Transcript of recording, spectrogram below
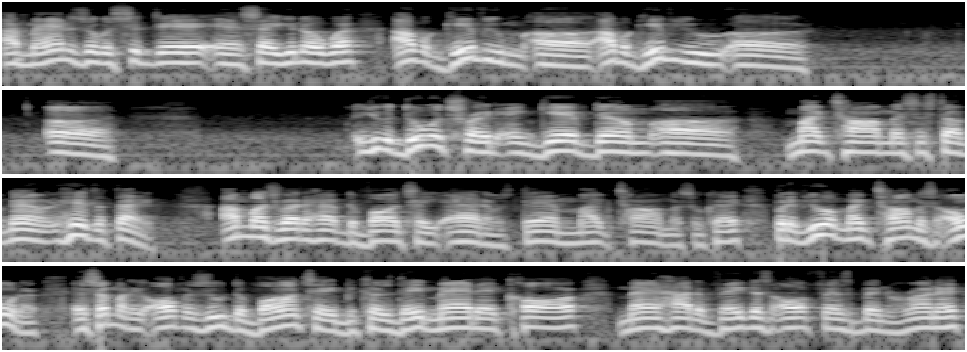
a manager would sit there and say, you know what, I will give you, uh, I will give you, uh, uh, you could do a trade and give them uh Mike Thomas and stuff. Now, here's the thing. I'd much rather have Davante Adams than Mike Thomas, okay? But if you're a Mike Thomas owner and somebody offers you Davante because they mad at Carr, mad how the Vegas offense been running,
